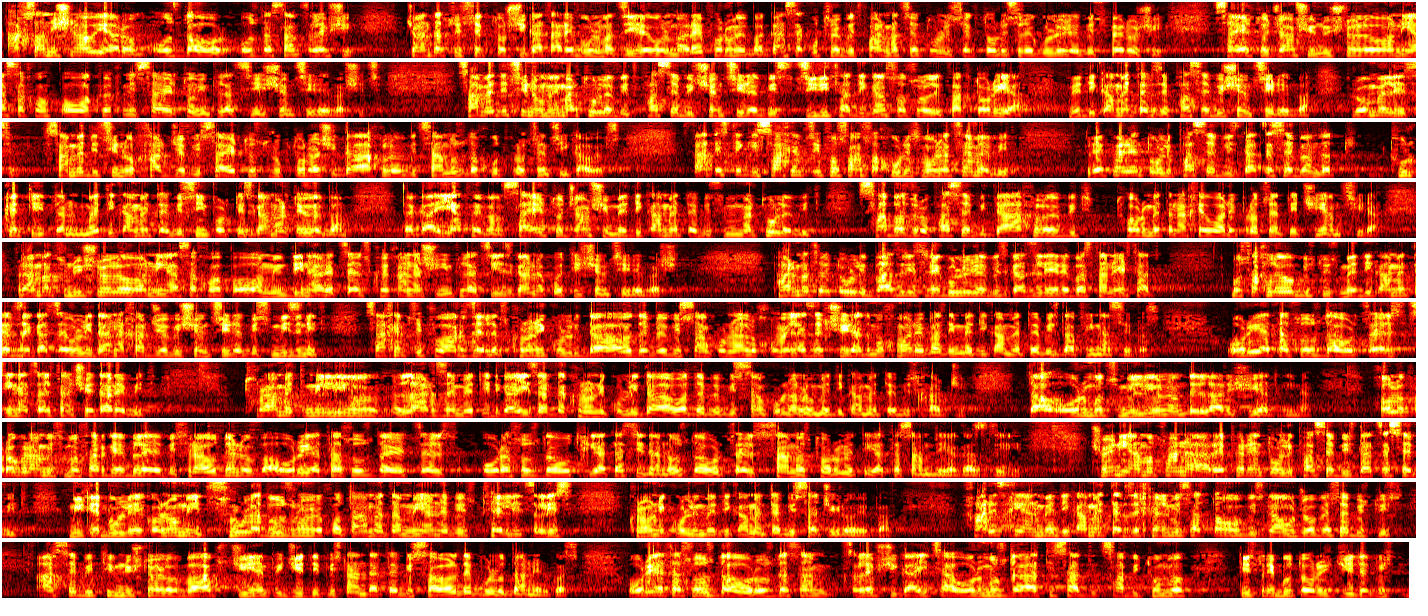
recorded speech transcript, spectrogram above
აღსანიშნავია, რომ 22-23 წლებში ჯანდაცვის სექტორში გატარებულმა ძირეულმა რეფორმებმა განსაკუთრებით ფარმაცევტული სექტორის რეგულირების სფეროში საერთო ჯამში მნიშვნელოვანი ასახვა ჰპოვა ქვეყნის საერთო ინფლაციის შემცირებაშიც. სამედიცინო მიმართულებით ფასების შემცირების ძირითადი განსაზღვრელი ფაქტორია მედიკამენტებზე ფასების შემცირება, რომელიც სამედიცინო ხარჯების საერთო სტრუქტურაში დაახლოებით 65%-ს იკავებს. სტატისტიკის სახელმწიფო სამსახურის მონაცემებით რეფერენტული ფასების დაწესებამ და თურქეთიდან მედიკამენტების იმპორტის გამარტივებამ და გაიაფებამ საერთო ჯამში მედიკამენტების მიმართულებით საბაზრო ფასები დაახლოებით 12.5%-ით შეამცირა, რამაც მნიშვნელოვანი ასახვა პოვა მიმდინარე წელს ქვეყანაში ინფლაციის განაკვეთის შემცირებაში. ფარმაცევტული ბაზრის რეგულირების გაძლიერებასთან ერთად მოსახლეობისთვის მედიკამენტებზე გაწეული დანახარჯების შემცირების მიზნით სახელმწიფო აგრძელებს ქრონიკული დაავადებების სამკურნალო ყველაზე ხშირად მოხმარებადი მედიკამენტების დაფინანსებას. 2022 წელს წინა წელთან შედარებით 18 მილიონ ლარზე მეტით გაიზარდა ქრონიკული დაავადებების სამკურნალო მედიკამენტების ხარჯი და 40 მილიონამდე ლარი შეადგინა. ხოლო პროგრამის მოსარგებლეების რაოდენობა 2021 წელს 224000-დან 22 წელს 312000-მდეა გაზრდილი. ჩვენი ამოცანაა რეფერენტული ფასების დაწესებით მიღებული ეკონომიით სრულად უზრუნველყოთ ამ ადამიანების მთელი წლის ქრონიკული მედიკამენტების საჭიროება. ხარისხიან მედიკამენტებზე ხელმისაწვდომობის გაუმჯობესებისთვის არსებითი მნიშვნელობა აქვს GMP GDP სტანდარტების სავალდებულო დანერგვას. 2022-23 წლებში გაიცა 50 საბითუმო დისტრიბუტორის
